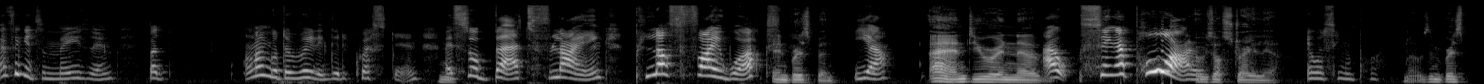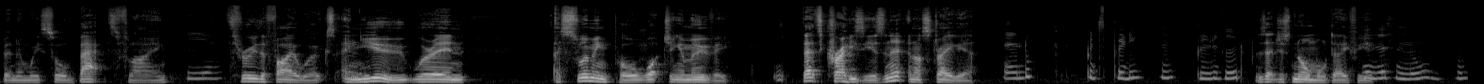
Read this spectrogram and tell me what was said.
I think it's amazing, but I got a really good question. I saw bats flying plus fireworks. In Brisbane. yeah. And you were in uh, Oh, Singapore! it was Australia. It was Singapore. No, it was in Brisbane and we saw bats flying Yeah. through the fireworks and you were in a swimming pool watching a movie. That's crazy, isn't it? In Australia. And it's pretty, mm, pretty good. Is that just normal day for You you? just no, no,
